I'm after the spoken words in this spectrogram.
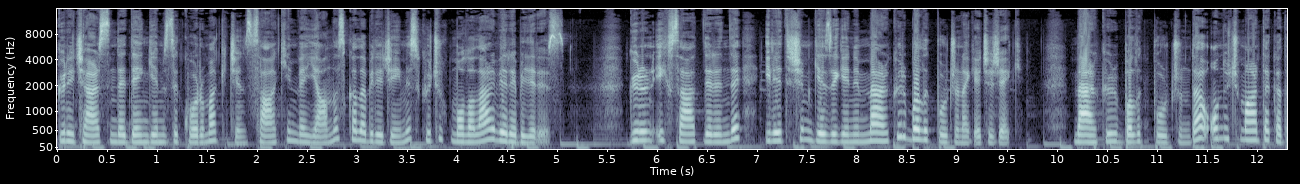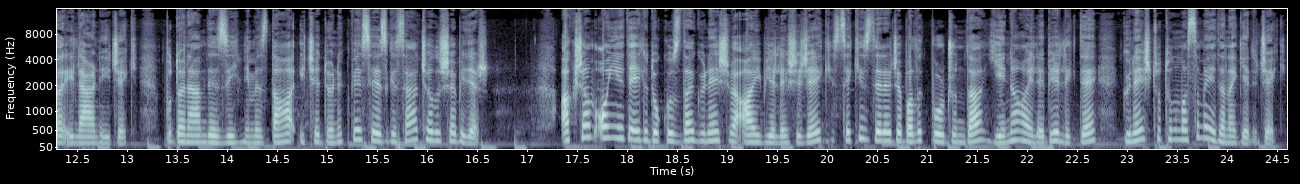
Gün içerisinde dengemizi korumak için sakin ve yalnız kalabileceğimiz küçük molalar verebiliriz. Günün ilk saatlerinde iletişim gezegeni Merkür Balık burcuna geçecek. Merkür Balık burcunda 13 Mart'a kadar ilerleyecek. Bu dönemde zihnimiz daha içe dönük ve sezgisel çalışabilir. Akşam 17.59'da Güneş ve Ay birleşecek. 8 derece Balık burcunda yeni ay ile birlikte Güneş tutulması meydana gelecek.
